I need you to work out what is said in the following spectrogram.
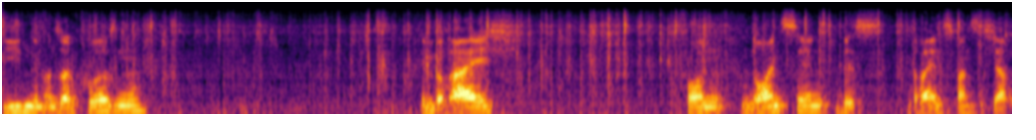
liegen in unseren Kursen im Bereich von 19 bis 23 Jahre.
